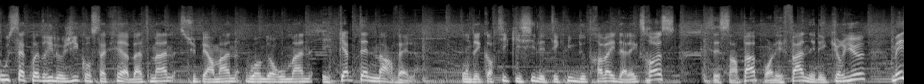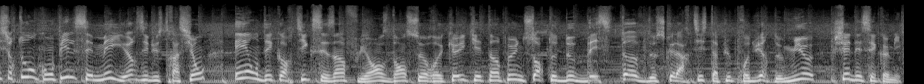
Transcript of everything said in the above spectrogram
ou sa quadrilogie consacrée à Batman, Superman, Wonder Woman et Captain Marvel. On décortique ici les techniques de travail d'Alex Ross, c'est sympa pour les fans et les curieux, mais surtout on compile ses meilleures illustrations et on décortique ses influences dans ce recueil qui est un peu une sorte de best-of de ce que l'artiste a pu produire de mieux chez DC Comics.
